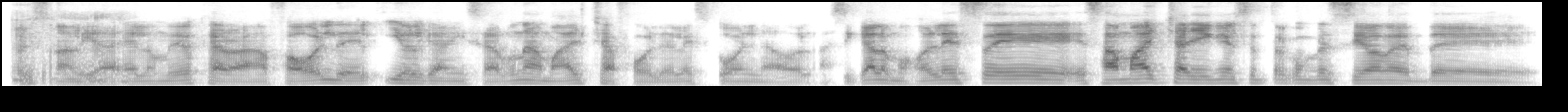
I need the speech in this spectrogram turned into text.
personalidades en los medios que hablaban a favor de él y organizar una marcha a favor del ex gobernador. Así que a lo mejor ese, esa marcha allí en el centro de convenciones de,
